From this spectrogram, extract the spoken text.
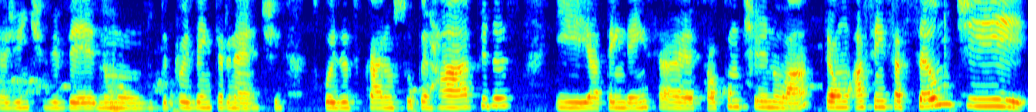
a gente viver no mundo depois da internet, as coisas ficaram super rápidas e a tendência é só continuar. Então, a sensação de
